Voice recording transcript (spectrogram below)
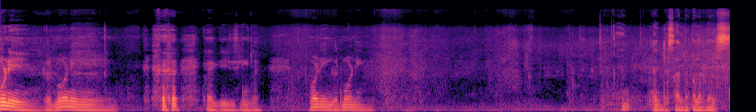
morning. Good morning. Kagising lang. Morning, good morning. Nagdasal na pala guys.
